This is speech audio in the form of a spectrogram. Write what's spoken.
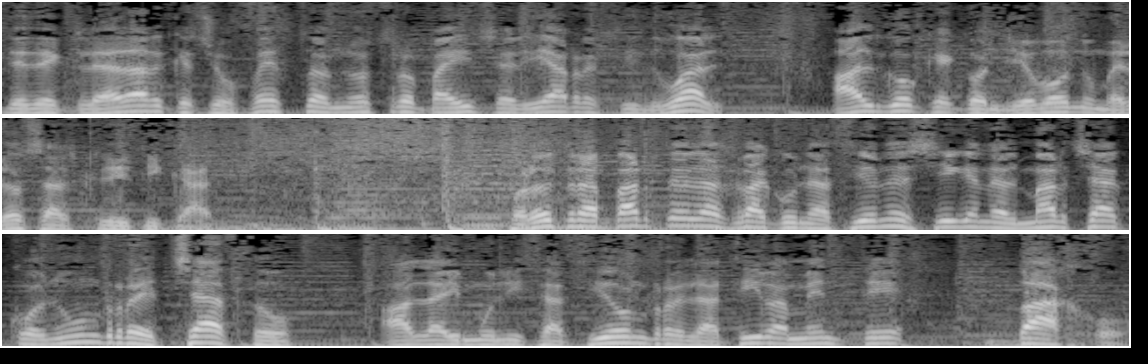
de declarar que su efecto en nuestro país sería residual, algo que conllevó numerosas críticas. Por otra parte, las vacunaciones siguen en marcha con un rechazo a la inmunización relativamente bajo,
